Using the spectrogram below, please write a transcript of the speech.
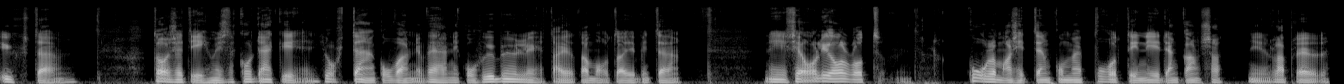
yhtään. Toiset ihmiset, kun näki just tämän kuvan, niin vähän niin kuin hymyili tai jotain muuta, ei mitään. Niin se oli ollut kuulemma sitten, kun me puhuttiin niiden kanssa, niin lapsen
